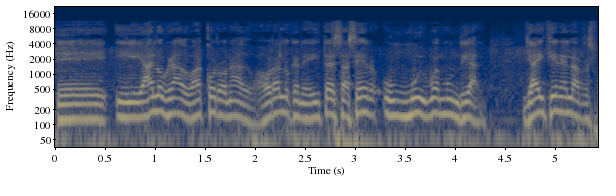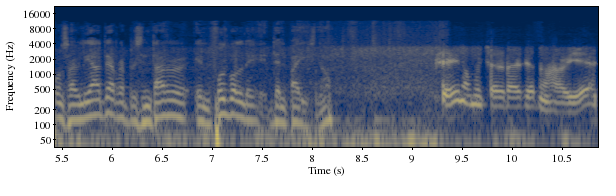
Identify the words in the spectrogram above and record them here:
eh, y ha logrado, ha coronado. Ahora lo que necesita es hacer un muy buen mundial. Ya ahí tiene la responsabilidad de representar el fútbol de- del país, ¿no? Sí, no, muchas gracias, don Javier.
